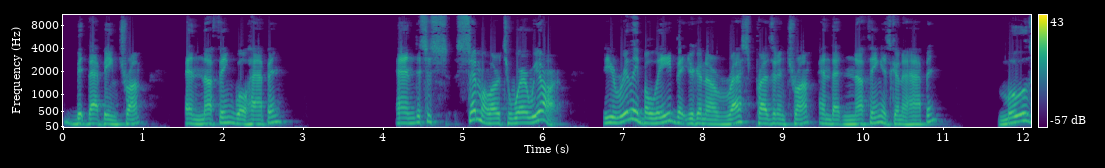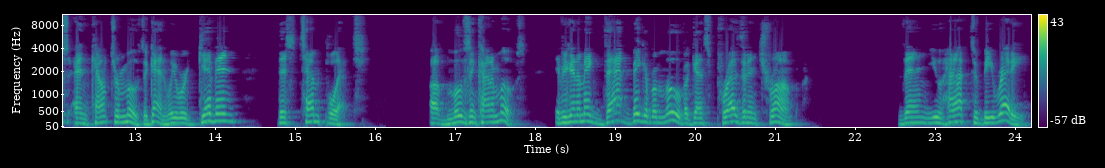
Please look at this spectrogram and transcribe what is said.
that being Trump, and nothing will happen? And this is similar to where we are. Do you really believe that you're going to arrest President Trump and that nothing is going to happen? Moves and counter moves. Again, we were given this template of moves and of moves. If you're going to make that big of a move against President Trump, then you have to be ready.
